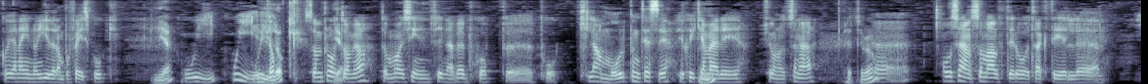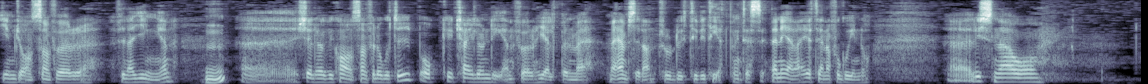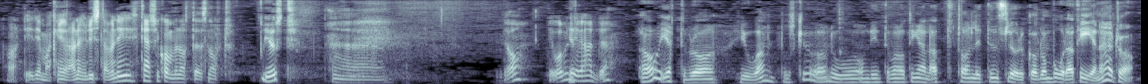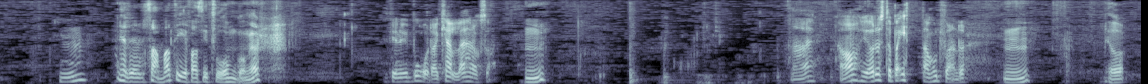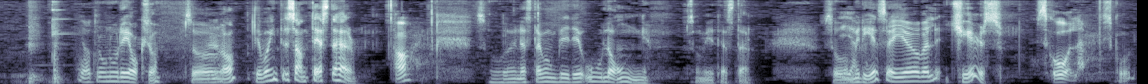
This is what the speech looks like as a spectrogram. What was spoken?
gå gärna in och gilla dem på Facebook. ja. We, Welock. Welock som vi pratade Ja. om ja. De har ju sin fina webbshop eh, på klammor.se. Vi skickar Mm. med det i shownotesen här. Jättebra. Eh, och sen som alltid då tack till Jim Johnson för fina gingen. Mm. Kjell Högvik Hansson för logotyp och Kaj Lundén för hjälpen med, med hemsidan produktivitet.se. Där ni gärna, jättegärna får gå in och lyssna och ja, det är det man kan göra nu, lyssna. Men det kanske kommer något där snart. Just. Eh, ja, det var väl det vi hade. Ja, jättebra Johan. Då ska jag nog, om det inte var någonting annat, ta en liten slurk av de båda teerna här tror jag. Mm. Eller samma te fast i två omgångar. Det är nu båda kalla här också. Mm. Nej, ja, jag röstar på ettan fortfarande. Mm. Ja, jag tror nog det också. Så ja, det var intressant test det här. Ja, Så nästa gång blir det Olong som vi testar. Så Ja. med det säger jag väl cheers! skål! Skål!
